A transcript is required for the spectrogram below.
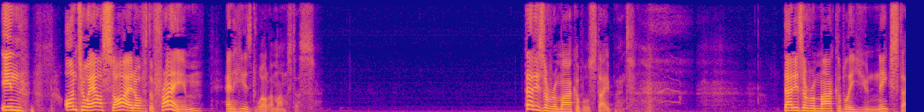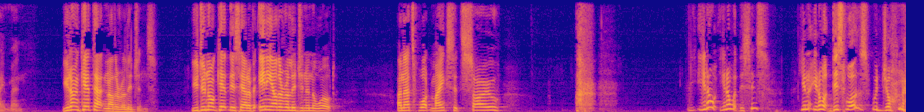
in onto our side of the frame and he has dwelt amongst us. That is a remarkable statement. that is a remarkably unique statement. You don't get that in other religions. You do not get this out of any other religion in the world. And that's what makes it so. you, know, you know what this is? You know, you know what this was with John?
